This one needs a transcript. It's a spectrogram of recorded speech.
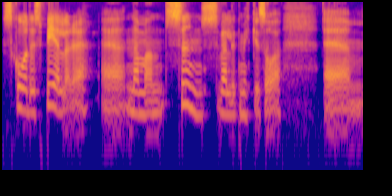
skådespelare eh, när man syns väldigt mycket så. ehm,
